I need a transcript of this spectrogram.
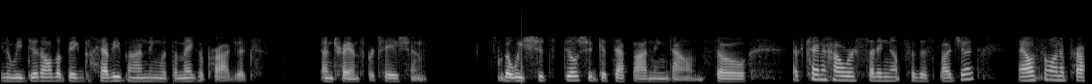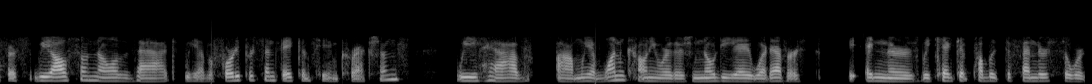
You know, we did all the big heavy bonding with the mega projects and transportation but we should still should get that bonding down. So that's kind of how we're setting up for this budget. I also want to preface we also know that we have a 40% vacancy in corrections. We have um, we have one county where there's no DA whatever, and there's we can't get public defenders, so we're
